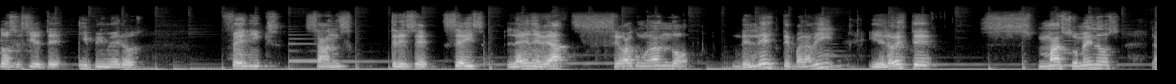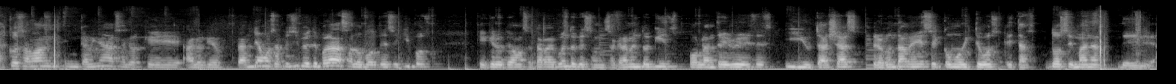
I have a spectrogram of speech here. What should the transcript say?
12-7 y primeros Phoenix Suns 13-6. La NBA se va acomodando del este para mí y del oeste más o menos las cosas van encaminadas a, lo que planteamos al principio de temporada, salvo por tres equipos que creo que vamos a estar de cuenta, que son Sacramento Kings, Portland Trail Blazers y Utah Jazz. Pero contame ese, ¿cómo viste vos estas dos semanas de NBA?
